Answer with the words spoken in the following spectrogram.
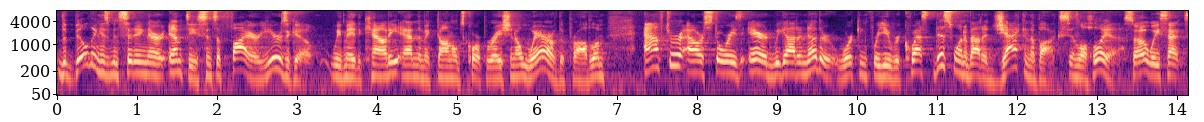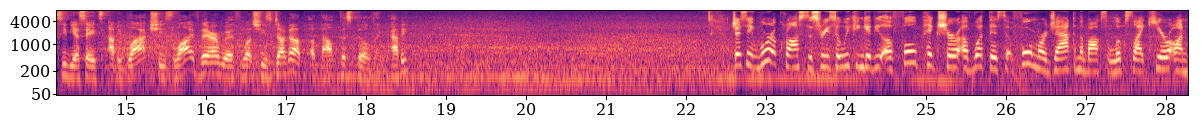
The building has been sitting there empty since a fire years ago. We've made the county and the McDonald's Corporation aware of the problem after our stories aired, we got another Working For You request, this one about a Jack in the Box in La Jolla. So we sent CBS 8's Abby Black. She's live there with what she's dug up about this building. Abby? Jesse, we're across the street so we can give you a full picture of what this former Jack in the Box looks like here on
